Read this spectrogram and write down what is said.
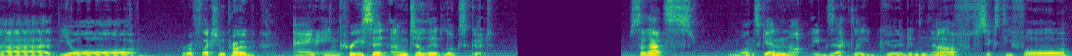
uh, your reflection probe and increase it until it looks good. So that's, once again, not exactly good enough. 64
